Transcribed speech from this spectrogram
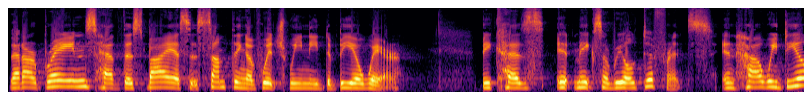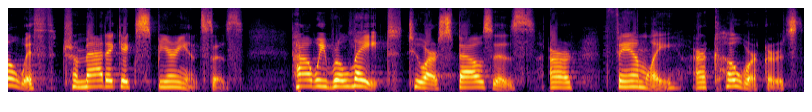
That our brains have this bias is something of which we need to be aware because it makes a real difference in how we deal with traumatic experiences, how we relate to our spouses, our family, our coworkers,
